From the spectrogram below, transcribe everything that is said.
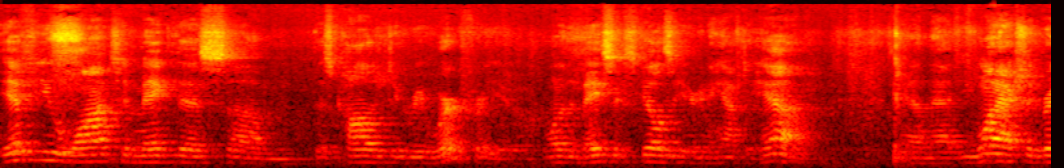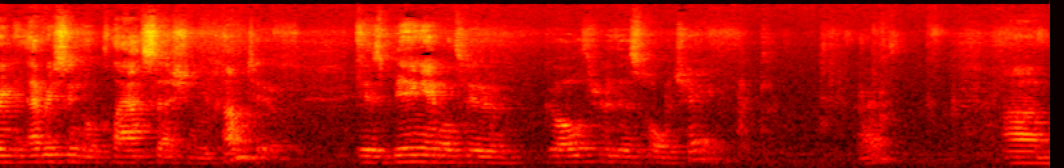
If you want to make this, um, this college degree work for you, one of the basic skills that you're going to have to have, and that you want to actually bring to every single class session you come to, is being able to go through this whole chain. All right? Um,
